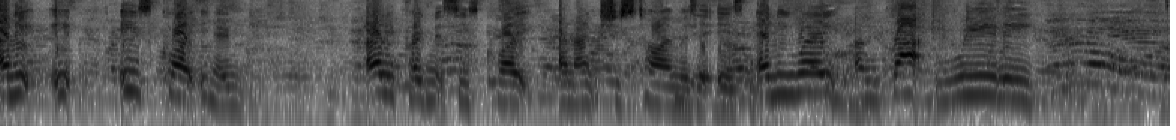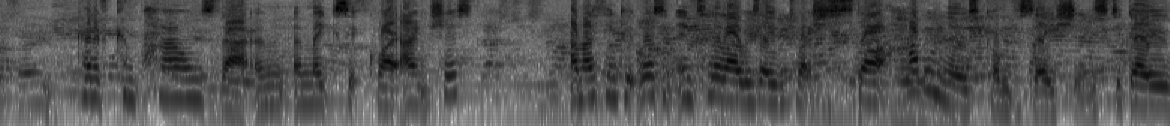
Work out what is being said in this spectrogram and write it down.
and it, it is quite you know, early pregnancy is quite an anxious time as it is anyway, and that really kind of compounds that and, and makes it quite anxious. And I think it wasn't until I was able to actually start having those conversations to go,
